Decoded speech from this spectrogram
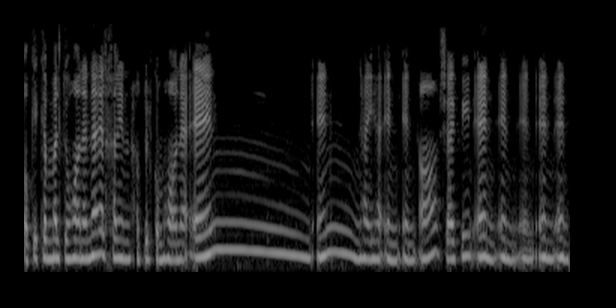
okay كملتوا هون نائل خلينا نحط لكم هون in in هيها in in آه شايفين؟ in in in in in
